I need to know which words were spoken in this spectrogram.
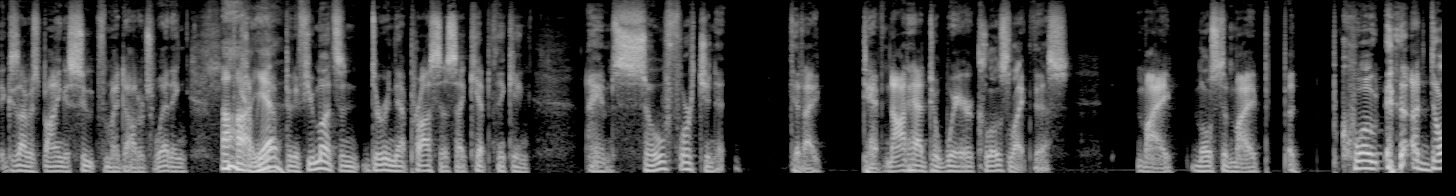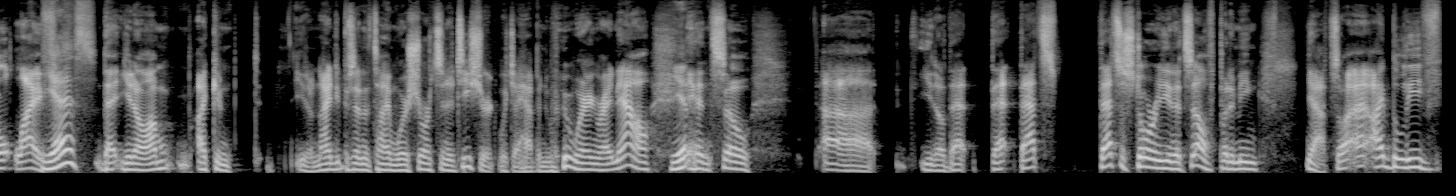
because I was buying a suit for my daughter's wedding Ah, coming yeah. up in a few months, and during that process, I kept thinking, I am so fortunate that I have not had to wear clothes like this. My most of my uh, quote adult life Yes. that you know I'm I can you know 90% of the time wear shorts and a t-shirt which I happen to be wearing right now Yep. and so uh you know that that that's that's a story in itself but I mean yeah so I, I believe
